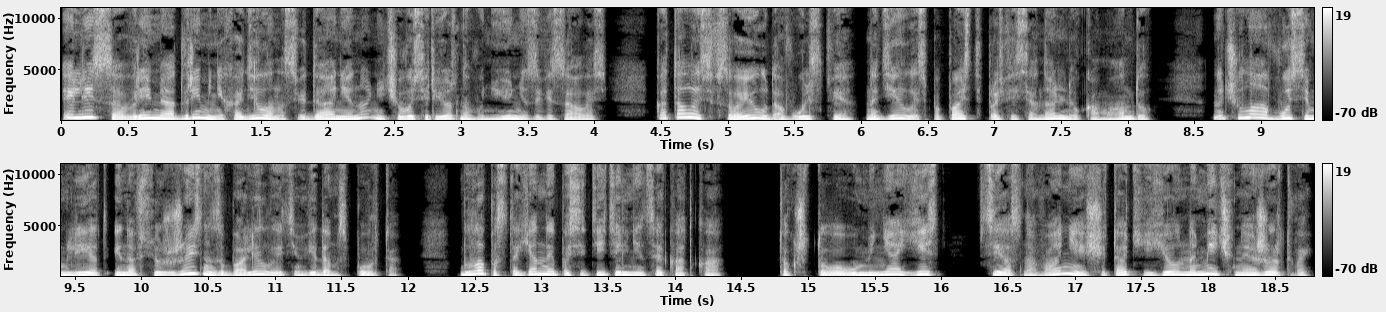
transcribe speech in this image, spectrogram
Элиса время от времени ходила на свидания, но ничего серьезного у нее не завязалось. Каталась в свое удовольствие, надеялась попасть в профессиональную команду. Начала в 8 лет и на всю жизнь заболела этим видом спорта. Была постоянной посетительницей катка. Так что у меня есть все основания считать ее намеченной жертвой.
